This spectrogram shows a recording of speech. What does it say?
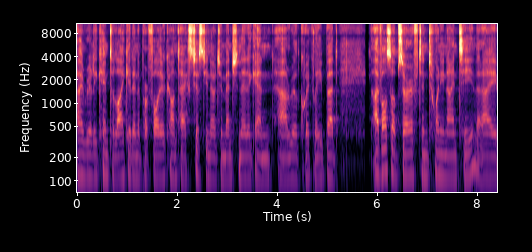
I really came to like it in a portfolio context. Just you know to mention it again uh, real quickly, but I've also observed in 2019 that I,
